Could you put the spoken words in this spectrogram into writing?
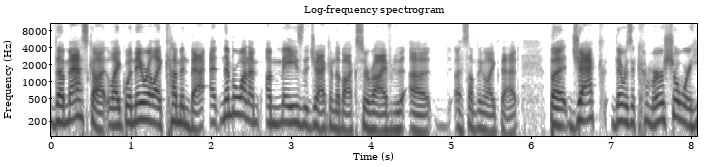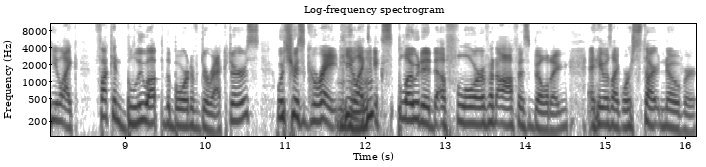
the mascot, like when they were like coming back. uh, Number one, I'm amazed that Jack in the Box survived uh, uh, something like that. But Jack, there was a commercial where he like fucking blew up the board of directors, which was great. He Mm-hmm. like exploded a floor of an office building, and he was like, "We're starting over.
